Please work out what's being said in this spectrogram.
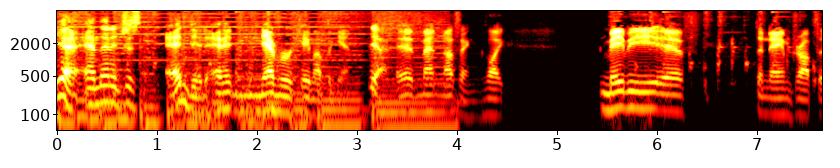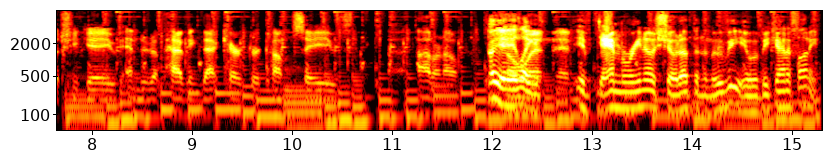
Yeah, and then it just ended and it never came up again. Yeah, it meant nothing. Like, maybe if the name drop that she gave ended up having that character come save, uh, I don't know. Oh yeah, Owen like if, and- if Dan Marino showed up in the movie, it would be kind of funny.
